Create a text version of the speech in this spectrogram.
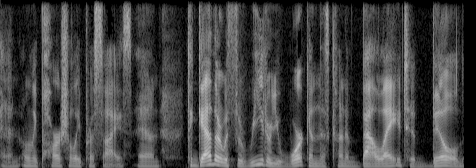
and only partially precise. And together with the reader, you work in this kind of ballet to build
